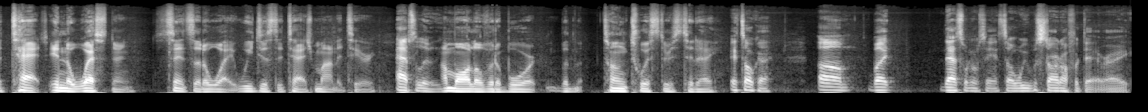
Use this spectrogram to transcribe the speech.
attach in the Western sense of the way. We just attach monetary. Absolutely, I'm all over the board with tongue twisters today. it's okay. Um, but that's what I'm saying. So we would start off with that, right?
